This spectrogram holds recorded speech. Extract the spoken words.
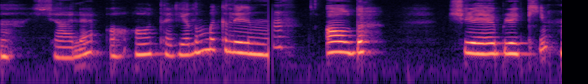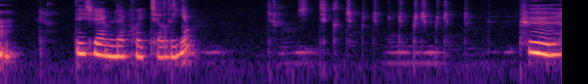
Eh, Şöyle. Oh, oh, tarayalım bakalım. Oldu. Şuraya bırakayım. De fırçalayayım. Püh.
